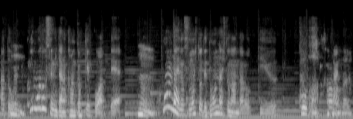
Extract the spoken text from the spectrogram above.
あとうん取り戻すみたいな感覚結構あって、うん本来のその人ってどんな人なんだろうっていう好奇あ心そうなんだね。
